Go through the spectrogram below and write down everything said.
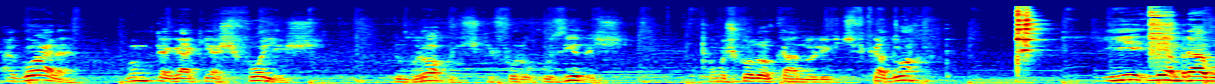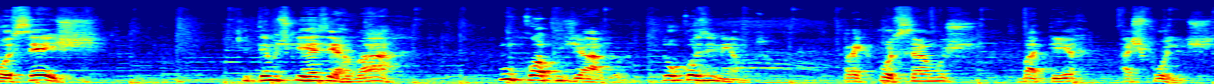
Agora, vamos pegar aqui as folhas do brócolis que foram cozidas, vamos colocar no liquidificador e lembrar vocês que temos que reservar um copo de água do cozimento para que possamos bater as folhas.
